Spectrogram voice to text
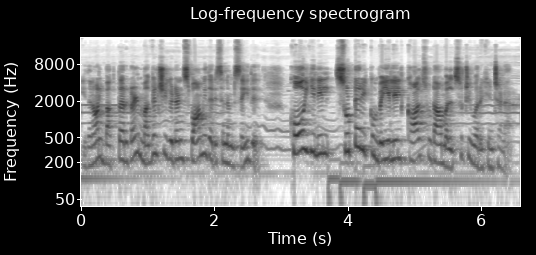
இதனால் பக்தர்கள் மகிழ்ச்சியுடன் சுவாமி தரிசனம் செய்து கோயிலில் சுட்டரிக்கும் வெயிலில் கால் சுடாமல் சுற்றி வருகின்றனர்.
